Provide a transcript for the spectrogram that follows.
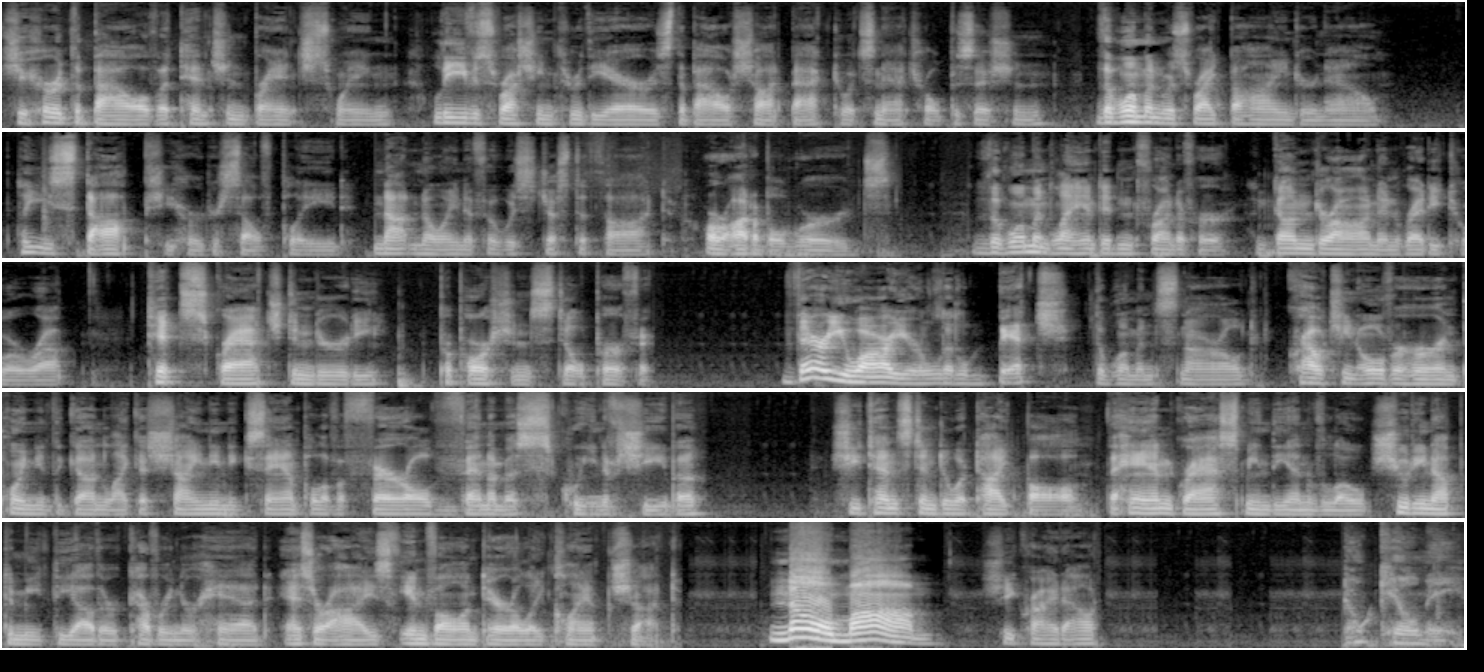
She heard the bough of a tensioned branch swing, leaves rushing through the air as the bough shot back to its natural position. The woman was right behind her now. Please stop, she heard herself plead, not knowing if it was just a thought or audible words. The woman landed in front of her, gun drawn and ready to erupt, tits scratched and dirty, proportions still perfect. There you are, you little bitch, the woman snarled, crouching over her and pointing the gun like a shining example of a feral, venomous Queen of Sheba. She tensed into a tight ball, the hand grasping the envelope, shooting up to meet the other covering her head as her eyes involuntarily clamped shut. No, Mom! she cried out. Don't kill me,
